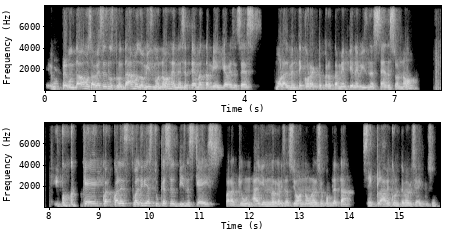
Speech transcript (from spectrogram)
eh, preguntábamos, a veces nos preguntábamos lo mismo, ¿no? En ese tema también que a veces es moralmente correcto, pero también tiene business sense no. ¿Y qué, cuál, es, ¿Cuál dirías tú que es el business case para que un, alguien en una organización o una organización completa se clave con el tema de diversidad e inclusión?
